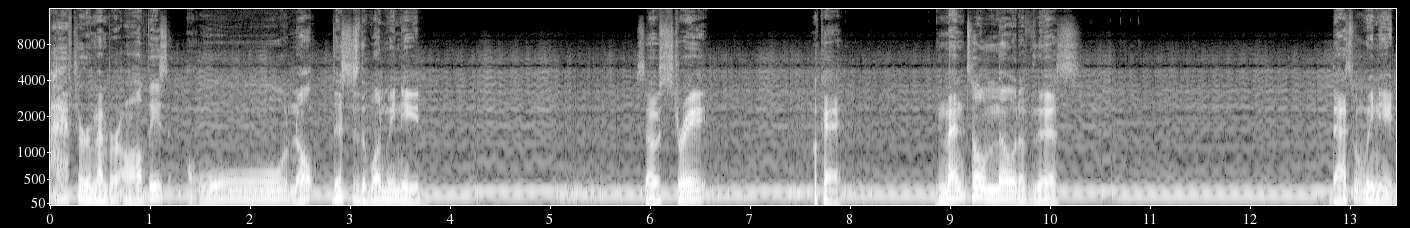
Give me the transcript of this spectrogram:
I have to remember all these. Oh, nope. This is the one we need. So straight. Okay. Mental note of this. That's what we need.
